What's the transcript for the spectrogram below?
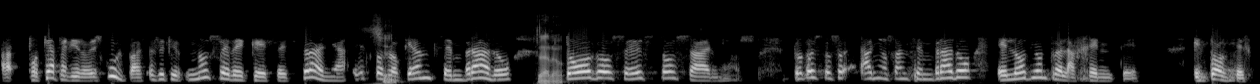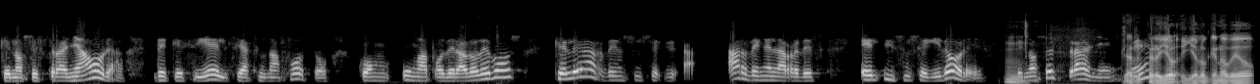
ha, por qué ha pedido disculpas. Es decir, no sé de qué se extraña. Esto es lo que han sembrado todos estos años. Todos estos años han sembrado el odio entre la gente. Entonces, que nos extraña ahora de que si él se hace una foto con un apoderado de voz, que le arden sus arden en las redes él y sus seguidores, que mm. no se extrañe. Claro, ¿eh? pero yo, yo lo que no veo,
